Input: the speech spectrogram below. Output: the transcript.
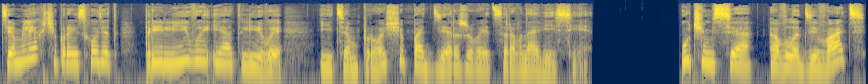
тем легче происходят приливы и отливы, и тем проще поддерживается равновесие. Учимся овладевать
